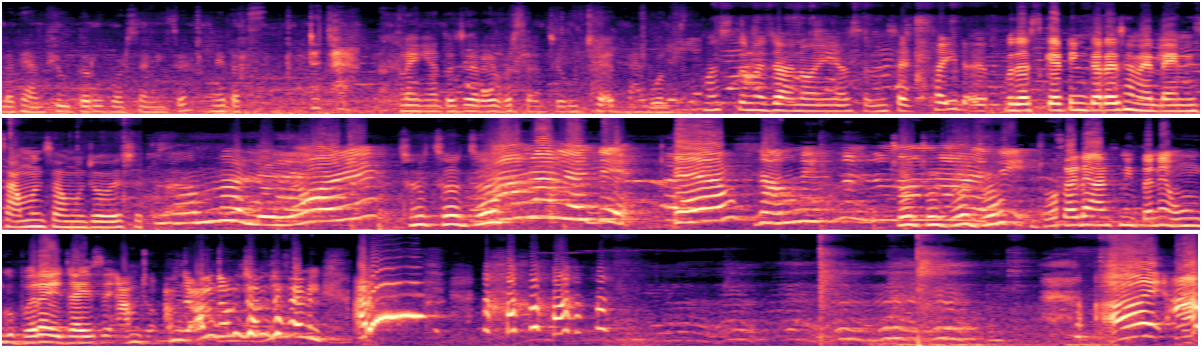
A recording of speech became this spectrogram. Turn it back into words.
એટલે ધ્યાનથી ઉતરવું પડશે નીચે. નહીં અહીંયા તો જરાય વરસાદ જેવું છે જ નહીં, બોલ. મસ્ત મજાનો અહીંયા સનસેટ થઈ રહ્યો. બધા સ્કેટિંગ કરે છે ને એટલે એની સામું સામું જોવે છે. જો જો સાડા આઠની તને ઊંઘ ભરાઈ જાય છે. આમ જો આમ જો આમ જો આમ જો આમ જો ફેમિલી અરે! આય, આ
